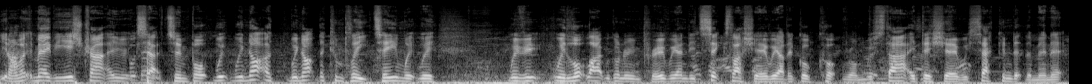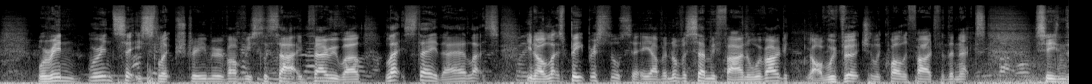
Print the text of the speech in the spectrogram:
you know, maybe he's trying to accept him, but we, we're not a, we're not the complete team. We, we we we look like we're going to improve. We ended sixth last year. We had a good cut run. We started this year. We're second at the minute. We're in we're in City slipstream. We've obviously started very well. Let's stay there. Let's you know let's beat Bristol City. Have another semi final. We've already oh, we've virtually qualified for the next season.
